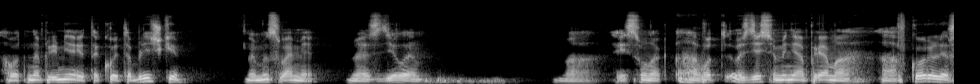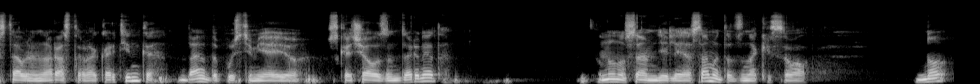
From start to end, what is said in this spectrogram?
А вот на примере такой таблички мы с вами э, сделаем рисунок. А, вот здесь у меня прямо а, в Corel вставлена растровая картинка. Да, допустим, я ее скачал из интернета. Ну, на самом деле, я сам этот знак рисовал. Но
